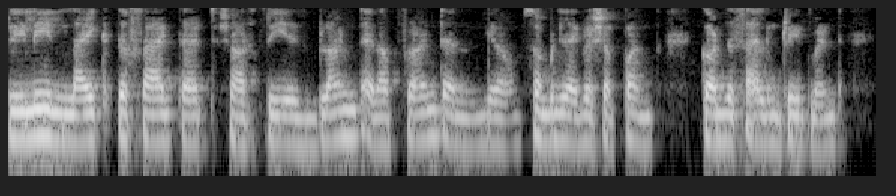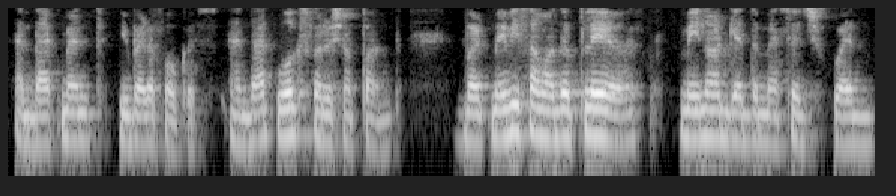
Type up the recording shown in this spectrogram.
really like the fact that Shastri is blunt and upfront, and you know, somebody like Rishabh Pant got the silent treatment, and that meant you better focus, and that works for Rishabh Pant. But maybe some other player may not get the message when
